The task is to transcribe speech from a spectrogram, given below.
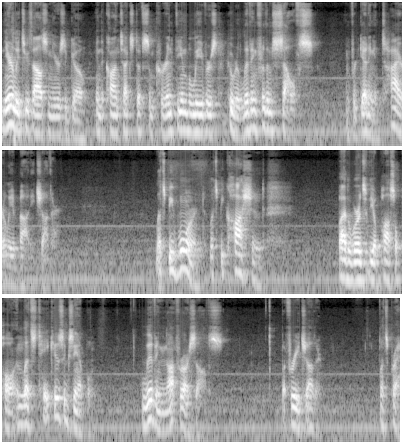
nearly 2,000 years ago in the context of some Corinthian believers who were living for themselves and forgetting entirely about each other. Let's be warned, let's be cautioned by the words of the Apostle Paul, and let's take his example, living not for ourselves, but for each other. Let's pray.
